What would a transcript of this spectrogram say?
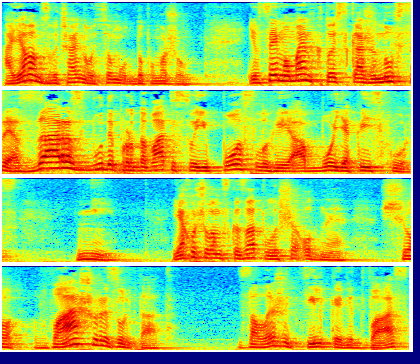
А я вам, звичайно, у цьому допоможу. І в цей момент хтось скаже: ну все, зараз буде продавати свої послуги або якийсь курс. Ні. Я хочу вам сказати лише одне: що ваш результат залежить тільки від вас,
